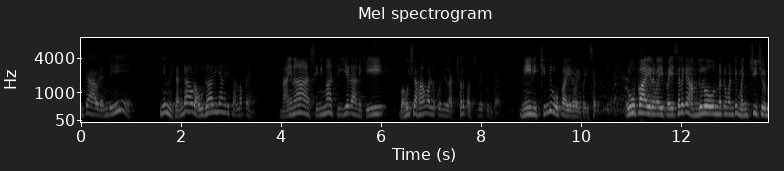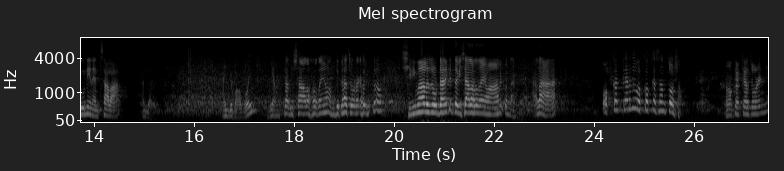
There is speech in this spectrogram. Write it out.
అంటే ఆవిడండి నేను నిజంగా ఆవిడ ఔదార్యానికి తెల్లపోయాను. నాయనా సినిమా తీయడానికి బహుశా వాళ్ళు కొన్ని లక్షలు ఖర్చు పెట్టుంటారు. నేను ఇచ్చింది రూపాయి ఇరవై పైసలు. రూపాయి ఇరవై పైసలకి అందులో ఉన్నటువంటి మంచి చెడు నేను ఎంచాలా? అందాడు. అయ్య బాబోయ్ ఎంత విశాల హృదయం అందుకా చూడగలుగుతున్నాం సినిమాలు చూడడానికి ఇంత విశాల హృదయం అనుకున్నాను అలా ఒక్కొక్కరిది ఒక్కొక్క సంతోషం. ఒక్కొక్కరు చూడండి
